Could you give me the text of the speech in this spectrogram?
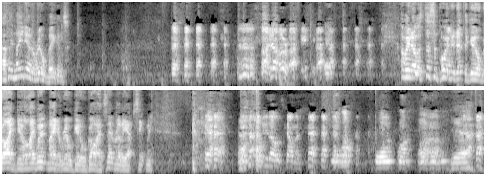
are they made out of real vegans? I know, right? I mean, I was disappointed at the Girl Guide deal. They weren't made of real Girl Guides. That really upset me. I knew that was coming. Yeah.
